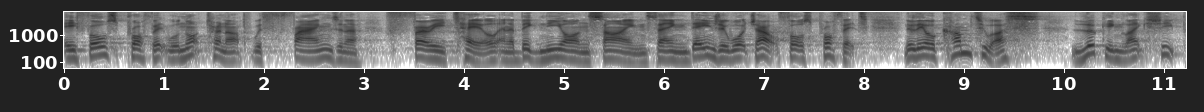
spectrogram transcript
A false prophet will not turn up with fangs and a furry tail and a big neon sign saying, Danger, watch out, false prophet. No, they will come to us looking like sheep.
